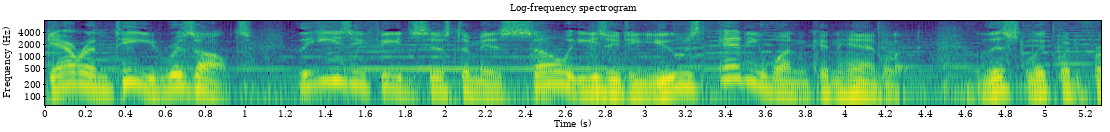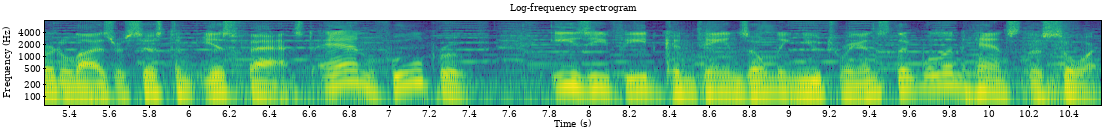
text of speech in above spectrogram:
guaranteed results. The Easy Feed system is so easy to use, anyone can handle it. This liquid fertilizer system is fast and foolproof. Easy Feed contains only nutrients that will enhance the soil.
